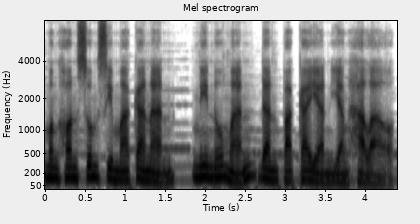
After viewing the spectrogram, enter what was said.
mengkonsumsi makanan, minuman dan pakaian yang halal.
